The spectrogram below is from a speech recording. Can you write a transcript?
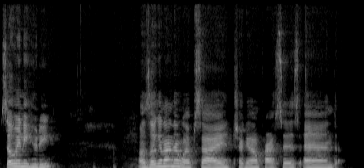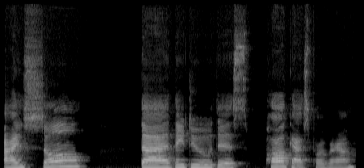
So, any hootie, I was looking on their website, checking out prices, and I saw that they do this podcast program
